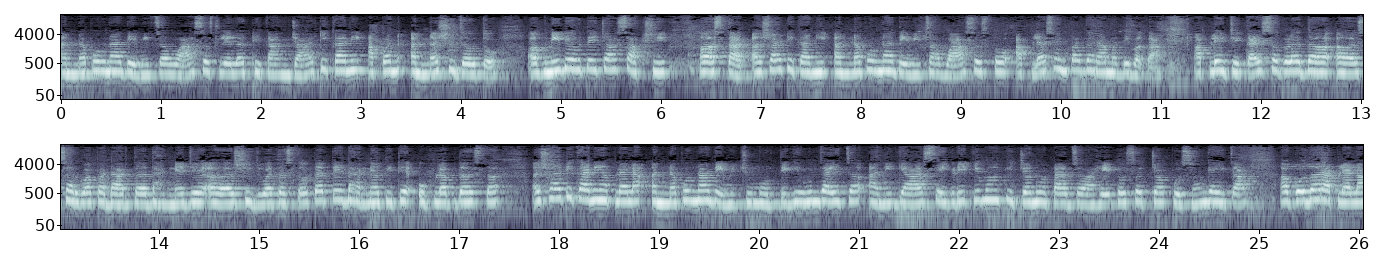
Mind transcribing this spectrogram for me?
अन्नपूर्णा देवीचं वास असलेलं ठिकाण ज्या ठिकाणी आपण अन्न शिजवतो. अग्निदेवतेच्या साक्षी असतात. अशा ठिकाणी अन्नपूर्णा देवीचा वास असतो आपल्या स्वयंपाकघरामध्ये बघा. आपले जे काय सगळं द- सर्व पदार्थ धान्य जे शिजवत असतो तर ते धान्य तिथे उपलब्ध असतं. अशा ठिकाणी आपल्याला अन्नपूर्णा देवीची मूर्ती घेऊन जायचं आणि गॅस शेगडी किंवा किचन ओटा जो आहे तो स्वच्छ पुसून घ्यायचा. अगोदर आपल्याला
